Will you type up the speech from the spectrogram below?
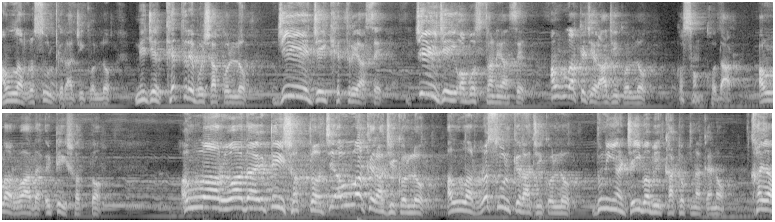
আল্লাহ রসুলকে রাজি করল, নিজের ক্ষেত্রে বৈশা করল, যে যেই ক্ষেত্রে আছে, যে যেই অবস্থানে আছে, আল্লাহকে যে রাজি করল, কসম খোদার, আল্লাহর ওয়াদা এটাই সত্য। আল্লাহর ওয়াদা এটাই সত্য যে আল্লাহকে রাজি করল, আল্লাহর রসুলকে রাজি করল, দুনিয়া যেইভাবেই কাটুক না কেন খায়া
